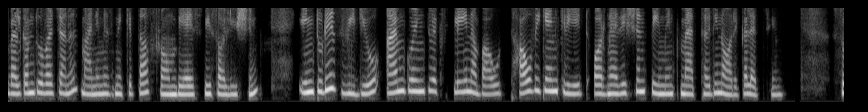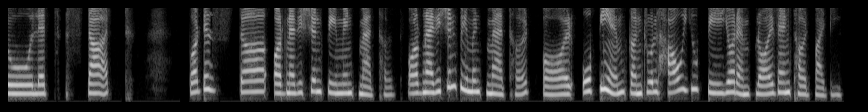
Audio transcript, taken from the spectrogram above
Welcome to our channel. My name is Nikita from BISP Solution. In today's video, I'm going to explain about how we can create organization payment method in Oracle HCM. So let's start. What is the organization payment method? Organization payment method or OPM control how you pay your employees and third parties.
